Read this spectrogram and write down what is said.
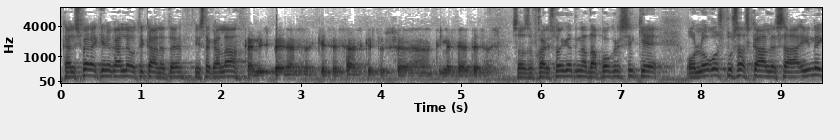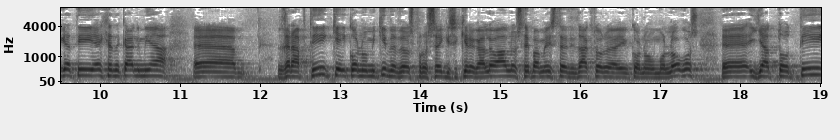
Καλησπέρα κύριε Γαλέο, τι κάνετε, είστε καλά; Καλησπέρα και σε εσάς και στους uh, τηλεθεατές σας. Σας ευχαριστώ για την ανταπόκριση και ο λόγος που σας κάλεσα είναι γιατί έχετε κάνει μια ε, γραπτή και οικονομική βεβαίως προσέγγιση, κύριε Γαλέο. Άλλωστε, είπαμε, είστε διδάκτορ οικονομολόγος ε, για το τι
